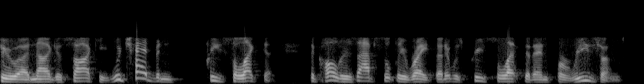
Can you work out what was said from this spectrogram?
to uh, Nagasaki, which had been pre selected. The caller is absolutely right that it was pre selected and for reasons.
